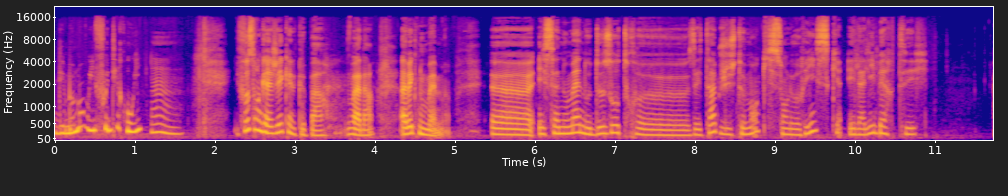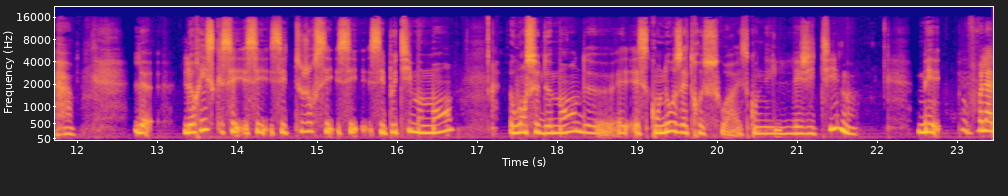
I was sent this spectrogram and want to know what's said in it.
des, moments où il faut dire oui. Hmm. Il faut s'engager quelque part, voilà, avec nous-mêmes. Euh, et ça nous mène aux deux autres euh, étapes justement, qui sont le risque et la liberté. Ah, le, le risque, c'est toujours ces, ces, ces petits moments où on se demande est-ce qu'on ose être soi, est-ce qu'on est légitime? Mais voilà,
